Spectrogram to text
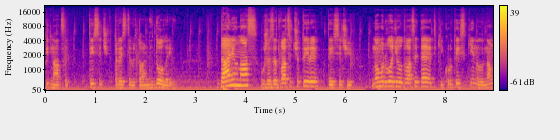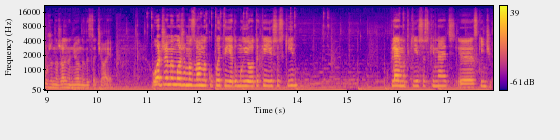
15 300 віртуальних доларів. Далі у нас уже за 24 тисячі. Номер одягу 29, такий крутий скін, але нам уже, на жаль, на нього не вистачає. Отже, ми можемо з вами купити, я думаю, отакий ось скін. Купляємо такий ось скінець, е, скінчик.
